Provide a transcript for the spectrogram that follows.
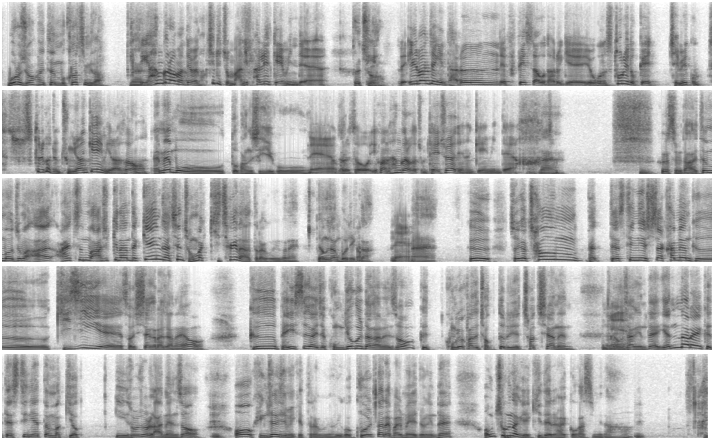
모르죠. 하여튼 뭐 그렇습니다. 이게 네, 한글화만 되면 확실히 좀 많이 팔릴 게임인데 그렇죠. 근데 일반적인 다른 FPS하고 다르게 요거는 스토리도 꽤 재밌고 스토리가 좀 중요한 게임이라서 MMO 또 방식이고. 네 그래서 이건 한글화가 좀 돼줘야 되는 게임인데 하, 네. 그렇습니다. 하여튼 뭐 좀 아, 하여튼 뭐 아쉽긴 한데 게임 자체는 정말 기차게 나왔더라고요 이번에 영상 보니까. 네 네. 그 저희가 처음 베- 데스티니 시작하면 그 기지에서 시작을 하잖아요. 그 베이스가 이제 공격을 당하면서 그 공격하는 적들을 이제 처치하는 네. 영상인데 옛날에 그 데스티니 했던 막 기억이 솔솔 나면서 음. 어 굉장히 재밌겠더라고요. 이거 9월달에 발매 예정인데 엄청나게 기대를 할 것 같습니다. 음.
